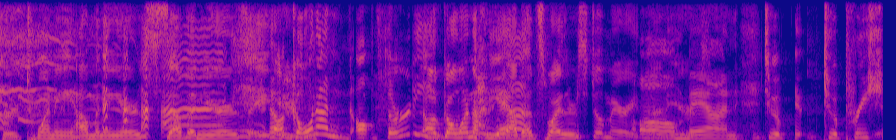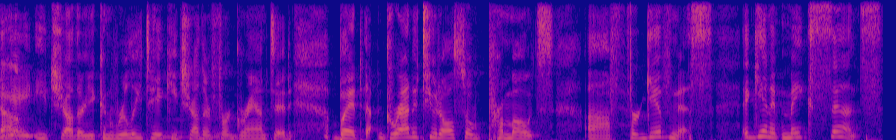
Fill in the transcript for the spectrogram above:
for 20, how many years? Seven years? Eight Oh, going on oh, 30. Oh, going on. Yeah. Yeah. that's why they're still married. Oh years. man, to to appreciate each other, you can really take each other for granted. But gratitude also promotes uh, forgiveness. Again, it makes sense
